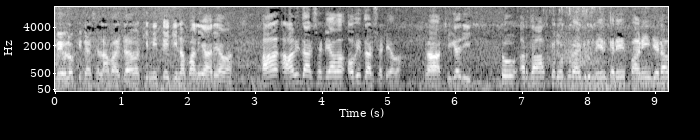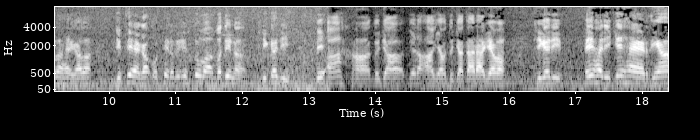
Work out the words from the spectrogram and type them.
ਵੇਖ ਲਓ ਕਿੰਨਾ ਛੱਲਾਂ ਵੱਜਦਾ ਵਾ ਕਿੰਨੀ ਤੇਜ਼ੀ ਨਾਲ ਪਾਣੀ ਆ ਰਿਹਾ ਵਾ। ਆ ਆ ਵੀ ਦਰ ਛੱਡਿਆ ਵਾ ਉਹ ਵੀ ਦਰ ਛੱਡਿਆ ਵਾ। ਹਾਂ ਠੀਕ ਹੈ ਜੀ। ਸੋ ਅਰਦਾਸ ਕਰਿਓ ਕਿ ਵਾਹਿਗੁਰੂ ਮਿਹਰ ਕਰੇ ਪਾਣੀ ਜਿਹੜਾ ਵਾ ਹੈਗਾ ਵਾ ਜਿੱਥੇ ਹੈਗਾ ਉੱਥੇ ਰਵੇ ਇਸ ਤੋਂ ਵਾ- ਵਧੇ ਨਾ ਠੀਕ ਹੈ ਜੀ। ਤੇ ਆ ਦੂਜਾ ਜਿਹੜਾ ਆ ਗਿਆ ਵਾ, ਦੂਜਾ ਦਰ ਆ ਗਿਆ ਵਾ ਠੀਕ ਹੈ ਜੀ। ਇਹ ਹਰੀਕੇ ਹੈਡ ਦੀਆਂ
